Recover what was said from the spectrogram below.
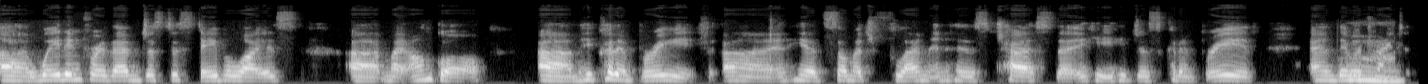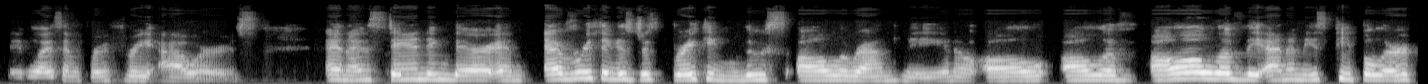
uh, waiting for them just to stabilize uh, my uncle, um, he couldn't breathe, uh, and he had so much phlegm in his chest that he he just couldn't breathe, and they were mm. trying to stabilize him for three hours. And I'm standing there, and everything is just breaking loose all around me. You know, all all of all of the enemy's people are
